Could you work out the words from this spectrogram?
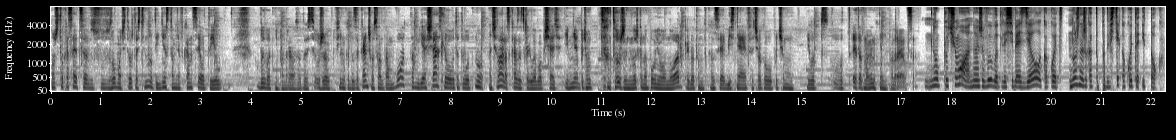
Ну, что касается вз- взлома четвертой стены, вот единственное, мне в конце вот ее вывод не понравился. То есть уже фильм, когда заканчивался, он там, вот, там, я счастлива, вот это вот, ну, начала рассказывать, как бы обобщать. И мне почему-то тоже немножко напомнило нуар, когда там в конце объясняется, что, кого, почему. И вот, вот этот момент мне не понравился. Ну, почему? Она же вывод для себя сделала какой-то. Нужно же как-то подвести какой-то итог.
